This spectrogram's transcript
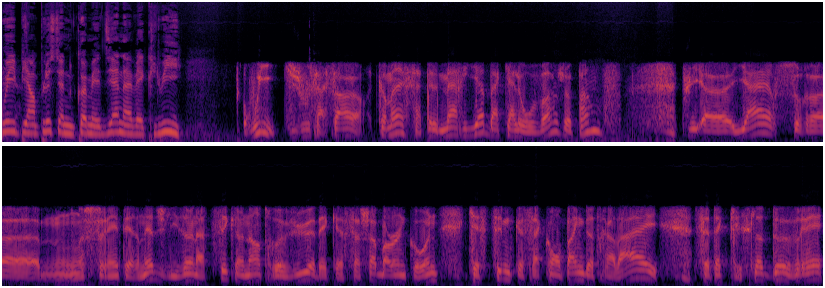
Oui, puis en plus, il y a une comédienne avec lui. Oui, qui joue sa sœur. Comment elle s'appelle? Maria Bakalova, je pense. Puis euh, hier sur euh, sur internet, je lisais un article, une entrevue avec Sacha Baron Cohen qui estime que sa compagne de travail, cette actrice-là, devrait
